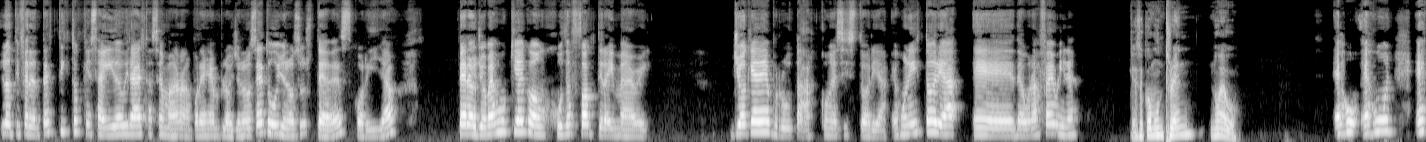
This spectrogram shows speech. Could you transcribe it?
los diferentes TikToks que se han ido viral esta semana. Por ejemplo, yo no sé tú, yo no sé ustedes, Corilla, pero yo me juzgué con Who the fuck did I marry? Yo quedé bruta con esa historia. Es una historia eh, de una fémina. Eso es como un trend nuevo. Es un, es un, es,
